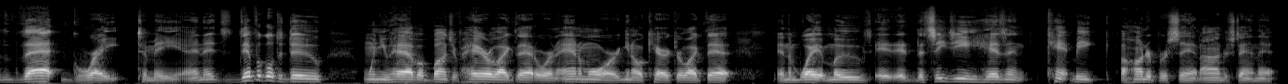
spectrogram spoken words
that great to me, and it's difficult to do when you have a bunch of hair like that, or an animal, or you know, a character like that, and the way it moves. It, it the CG hasn't can't be hundred percent. I understand that.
